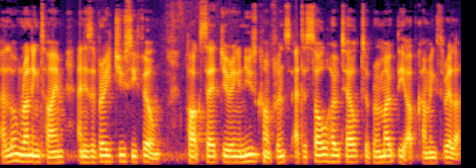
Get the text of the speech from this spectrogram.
a long running time, and is a very juicy film, Park said during a news conference at a Seoul hotel to promote the upcoming thriller.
